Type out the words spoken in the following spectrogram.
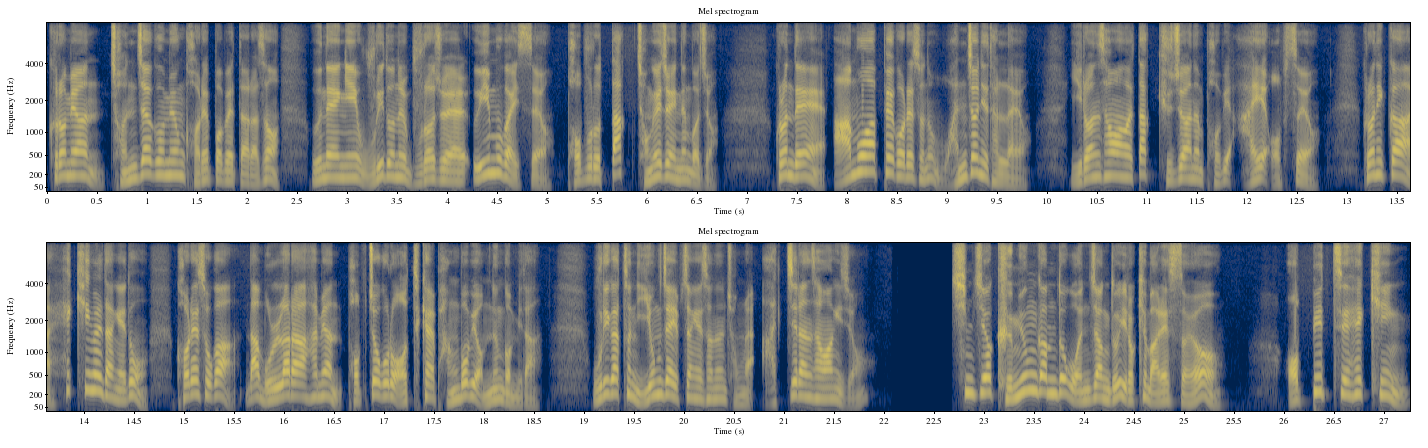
그러면 전자금융거래법에 따라서 은행이 우리 돈을 물어줘야 할 의무가 있어요. 법으로 딱 정해져 있는 거죠. 그런데 암호화폐 거래소는 완전히 달라요. 이런 상황을 딱 규제하는 법이 아예 없어요. 그러니까 해킹을 당해도 거래소가 나 몰라라 하면 법적으로 어떻게 할 방법이 없는 겁니다. 우리 같은 이용자 입장에서는 정말 아찔한 상황이죠. 심지어 금융감독 원장도 이렇게 말했어요. 업비트 해킹,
